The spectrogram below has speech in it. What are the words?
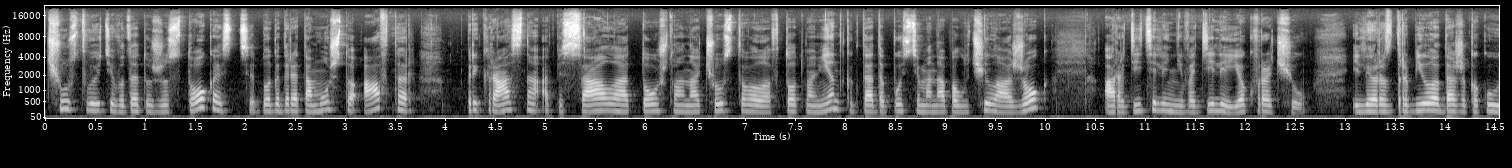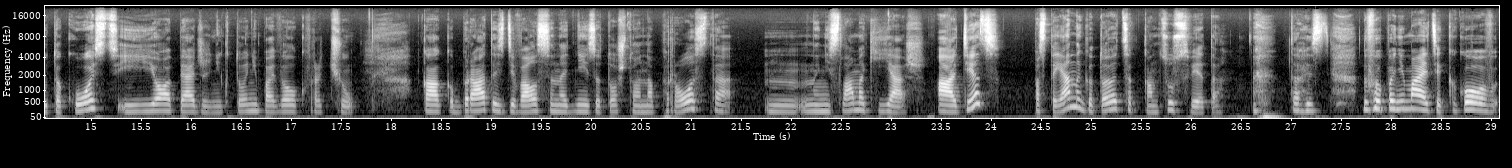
чувствуете вот эту жестокость благодаря тому, что автор прекрасно описала то, что она чувствовала в тот момент, когда, допустим, она получила ожог, а родители не водили ее к врачу. Или раздробила даже какую-то кость, и ее опять же никто не повел к врачу. Как брат издевался над ней за то, что она просто нанесла макияж. А отец постоянно готовится к концу света. То есть, ну вы понимаете, какого,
